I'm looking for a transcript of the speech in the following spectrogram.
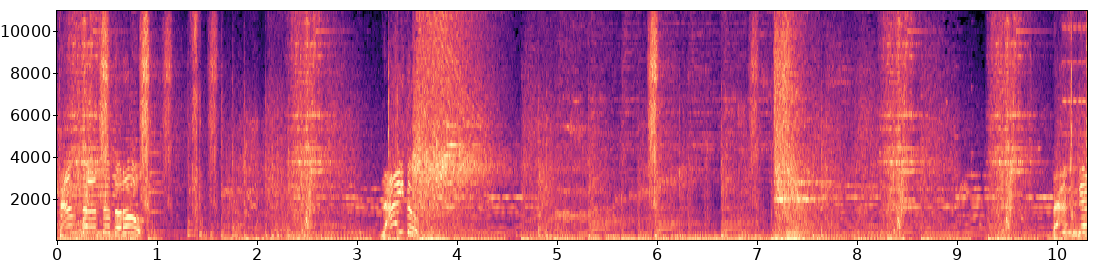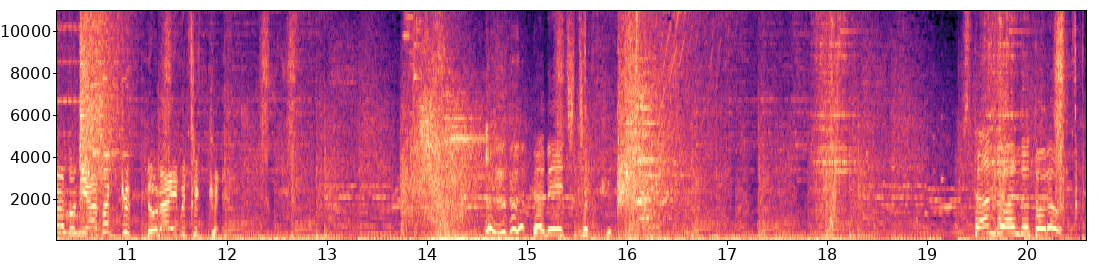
タンドドロー。ライド。ヴァンガードにアタック。ドライブチェック。ダメージチェック。スタンドドロー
